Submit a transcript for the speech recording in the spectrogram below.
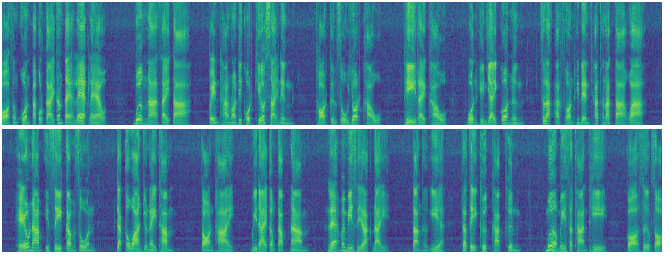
ก็สมควรปรากฏกายตั้งแต่แรกแล้ว เบื้องหน้าสายตาเป็นทางนอนที่คดเขียวสายหนึ่ง ทอดขึ้นสู่ยอดเขา ที่ใดเขา บนหินใหญ่ก้อนหนึ่ง สลักอักษรที่เด่นชัดถนัดตาว่า เหวน้ำอินทรีย์กำสวน จักรวาลอยู่ในถ้ำตอนท้ายมิได้กำกับนาม และไม่มีสัญลักษณ์ใด ต่างหึงเอียสติคึกคักขึ้น เมื่อมีสถานที่ก็สืบเสาะ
